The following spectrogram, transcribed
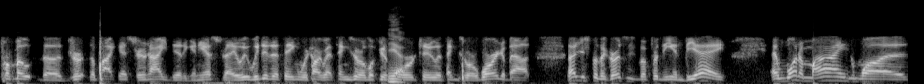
promote the the podcast and I did again yesterday. We, we did a thing. We're talking about things we we're looking Yeah. forward to and things we we're worried about, not just for the Grizzlies but for the NBA. And one of mine was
